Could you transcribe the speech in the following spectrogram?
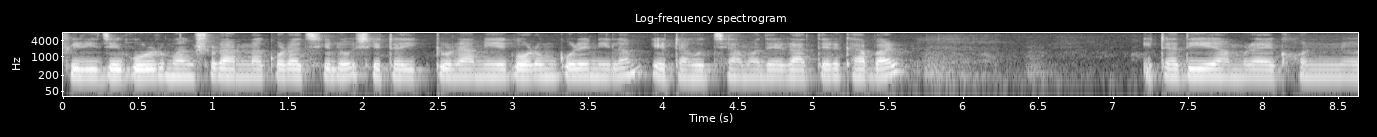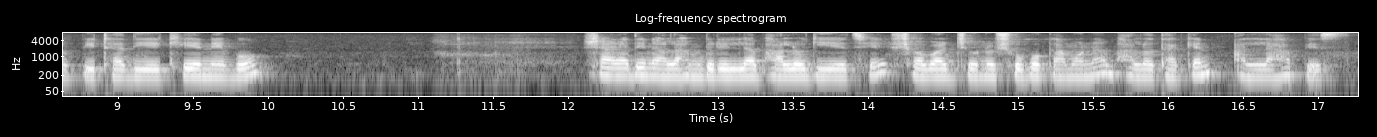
ফ্রিজে গরুর মাংস রান্না করা ছিল, সেটা একটু নামিয়ে গরম করে নিলাম। এটা হচ্ছে আমাদের রাতের খাবার। এটা দিয়ে আমরা এখন পিঠা দিয়ে খেয়ে নেব। সারাদিন আলহামদুলিল্লাহ ভালো গিয়েছে। সবার জন্য শুভকামনা। ভালো থাকেন। আল্লাহ হাফিজ।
